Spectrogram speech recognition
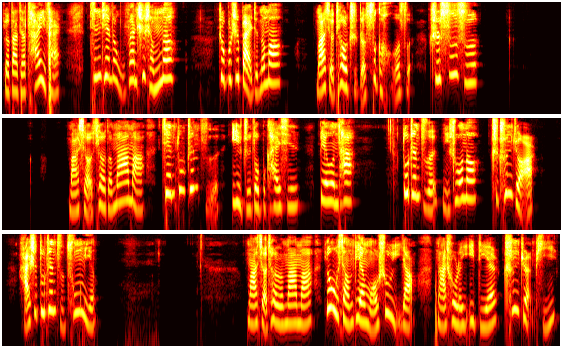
要大家猜一猜，今天的午饭吃什么呢？这不是摆着呢吗？马小跳指着四个盒子，吃丝丝。马小跳的妈妈见杜真子一直都不开心，便问他：“杜真子，你说呢？吃春卷儿，还是杜真子聪明？”马小跳的妈妈又像变魔术一样，拿出了一叠春卷皮。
